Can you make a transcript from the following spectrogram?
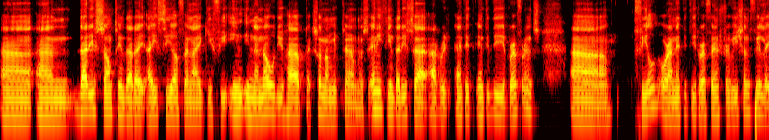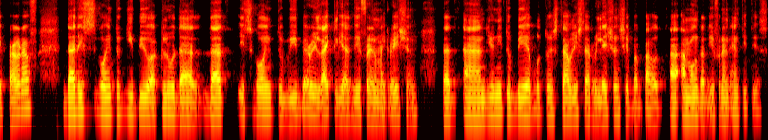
Uh, and that is something that I, I, see often, like if you, in, in a node you have taxonomy terms, anything that is a, a entity, reference uh, field or an entity reference revision field like paragraph, that is going to give you a clue that that is going to be very likely a different migration. That and you need to be able to establish that relationship about uh, among the different entities.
